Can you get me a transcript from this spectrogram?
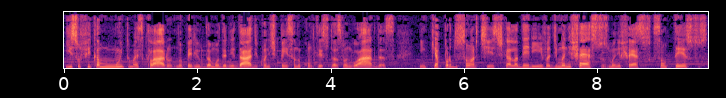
Isso fica muito mais claro no período da modernidade, quando a gente pensa no contexto das vanguardas, em que a produção artística ela deriva de manifestos, manifestos que são textos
